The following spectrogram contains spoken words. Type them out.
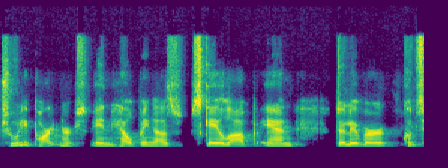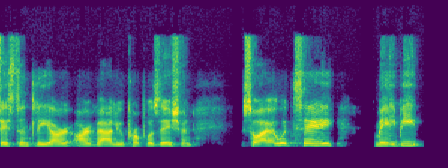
truly partners in helping us scale up and deliver consistently our, our value proposition. So I would say maybe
